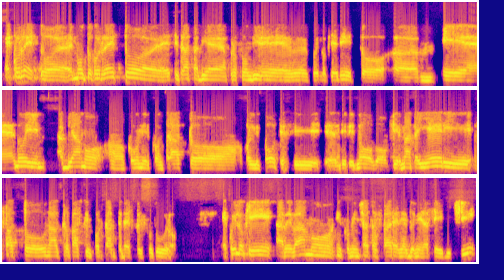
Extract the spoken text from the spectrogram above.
È corretto, eh, è molto corretto, eh, si tratta di approfondire eh, quello che hai detto um, e noi abbiamo uh, con il contratto, con l'ipotesi eh, di rinnovo firmata ieri, fatto un altro passo importante verso il futuro è quello che avevamo incominciato a fare nel 2016 eh,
